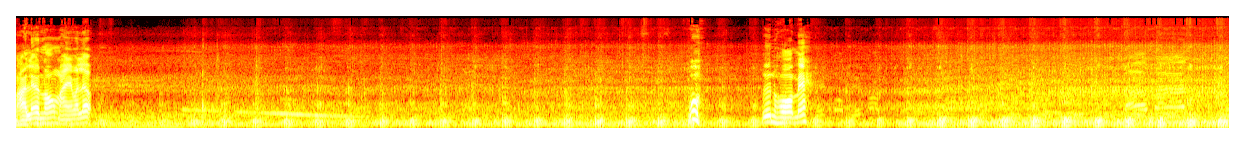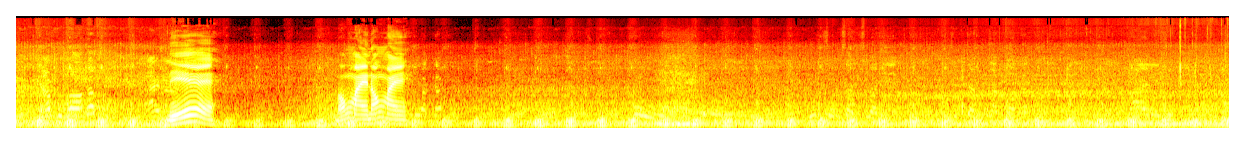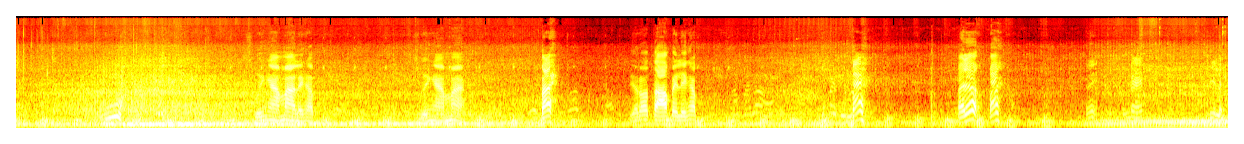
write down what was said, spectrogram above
มาแล้วน้องใหม่มาแล้วอู้เดินหอบไหมนี่ น้องใหม่น้องใหม่ วยงามมากเลยครับ สวยงามมาก ไป เดี๋ยวเราตามไปเลยครับ ไป ไปแล้ว ไป นี่ตรงไหนนี่แหละ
